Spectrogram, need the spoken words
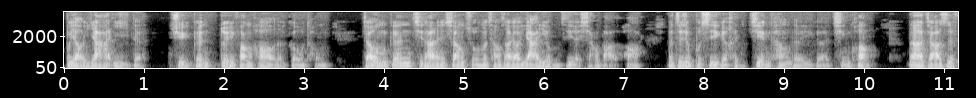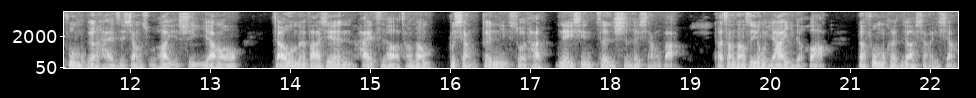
不要压抑的去跟对方好好的沟通。假如我们跟其他人相处，我们常常要压抑我们自己的想法的话，那这就不是一个很健康的一个情况。那假如是父母跟孩子相处的话，也是一样哦。假如我们发现孩子哈常常不想跟你说他内心真实的想法，他常常是用压抑的话，那父母可能就要想一想，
